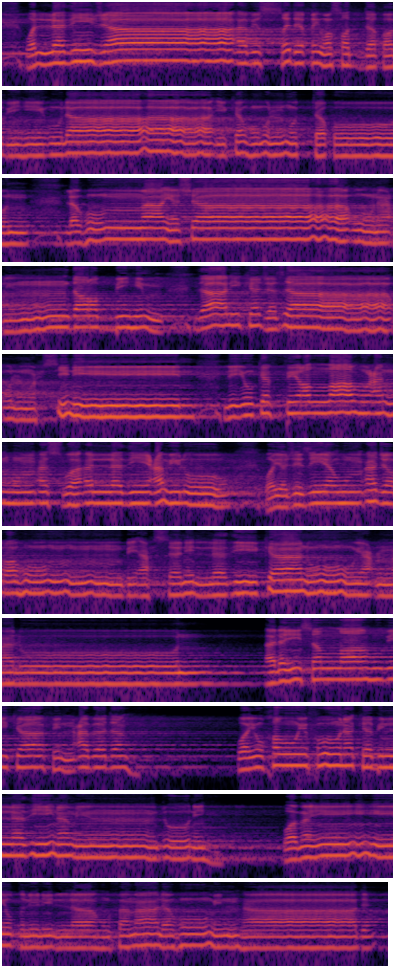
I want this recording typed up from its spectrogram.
والذي جاء بالصدق وصدق به أولئك هم المتقون لهم ما يشاءون عند ربهم ذلك جزاء المحسنين ليكفر الله عنهم أسوأ الذي عملوا ويجزيهم أجرهم بأحسن الذي كانوا يعملون. أليس الله بكاف عبده؟ ويخوفونك بالذين من دونه. ومن يضلل الله فما له من هاد.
